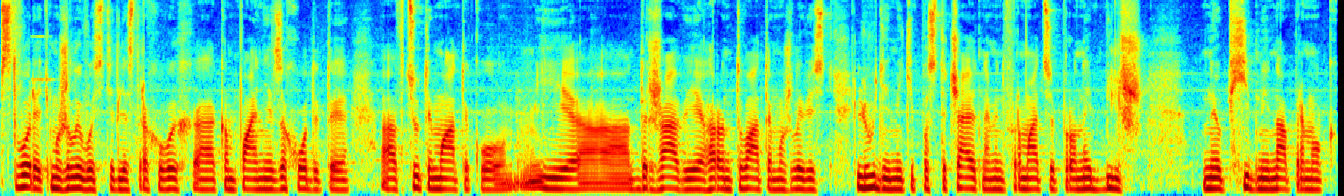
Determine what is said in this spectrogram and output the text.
створять можливості для страхових компаній заходити в цю тематику і державі гарантувати можливість людям, які постачають нам інформацію про найбільш необхідний напрямок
